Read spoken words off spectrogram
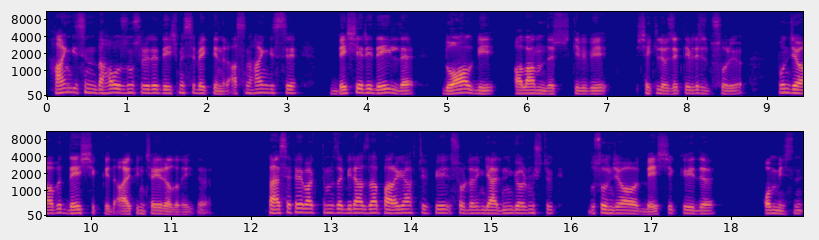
hangisinin daha uzun sürede değişmesi beklenir? Aslında hangisi beşeri değil de doğal bir alandır gibi bir şekilde özetleyebiliriz bu soruyu. Bunun cevabı D şıkkıydı. Alpin çayır alanıydı. Felsefeye baktığımızda biraz daha paragraf tipi soruların geldiğini görmüştük. Bu sorunun cevabı B şıkkıydı. 11.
